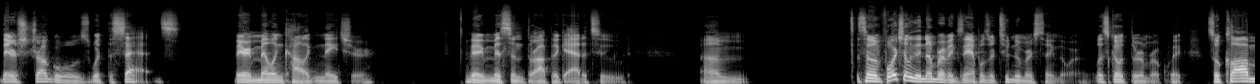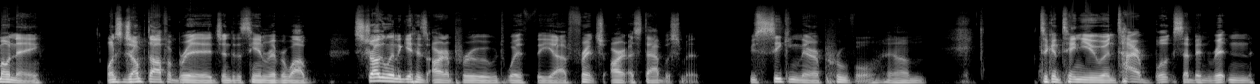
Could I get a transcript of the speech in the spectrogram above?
their struggles with the sads, very melancholic nature, very misanthropic attitude. Um, so unfortunately, the number of examples are too numerous to ignore. Let's go through them real quick. So Claude Monet once jumped off a bridge into the Seine River while struggling to get his art approved with the uh, French art establishment. He's seeking their approval. Um, to continue, entire books have been written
